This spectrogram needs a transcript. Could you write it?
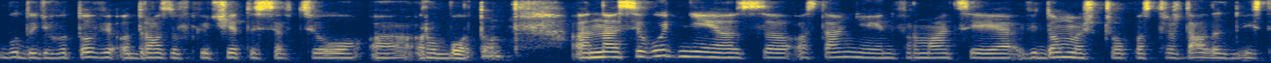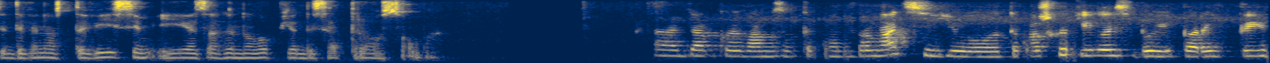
будуть готові одразу включитися в цю роботу. На сьогодні з останньої інформації відомо, що постраждалих 298 і загинуло 53 особи. Е, Дякую вам за таку інформацію. Також хотілося б перейти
